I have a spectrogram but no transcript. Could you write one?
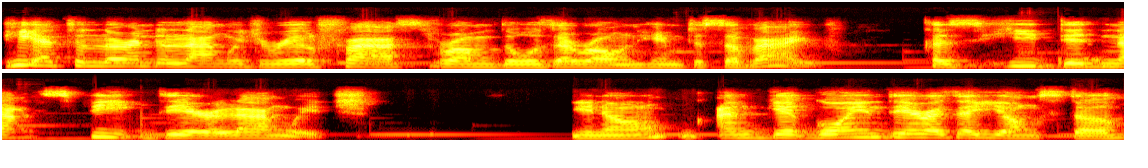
he had to learn the language real fast from those around him to survive because he did not speak their language you know, and get going there as a youngster,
